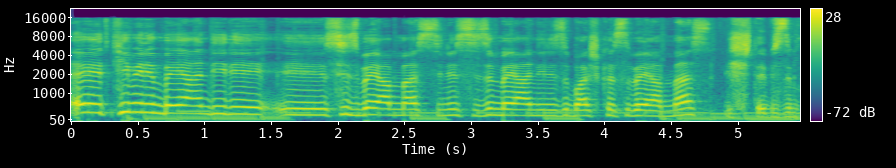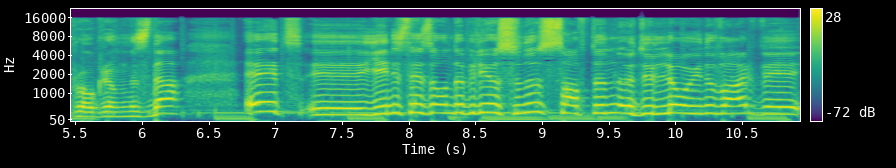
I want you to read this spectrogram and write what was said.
Evet kiminin beğendiğini e, siz beğenmezsiniz, sizin beğendiğinizi başkası beğenmez. İşte bizim programımızda. Evet e, yeni sezonda biliyorsunuz haftanın ödüllü oyunu var ve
